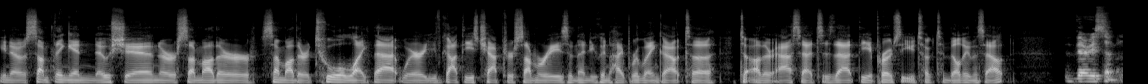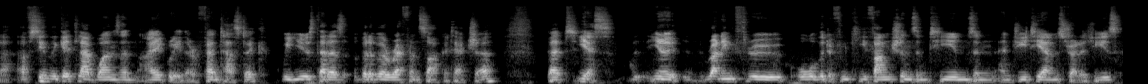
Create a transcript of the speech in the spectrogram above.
you know something in notion or some other some other tool like that where you've got these chapter summaries and then you can hyperlink out to to other assets. Is that the approach that you took to building this out? Very similar. I've seen the gitlab ones and i agree they're fantastic. We use that as a bit of a reference architecture. But yes you know running through all the different key functions and teams and, and gtm strategies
